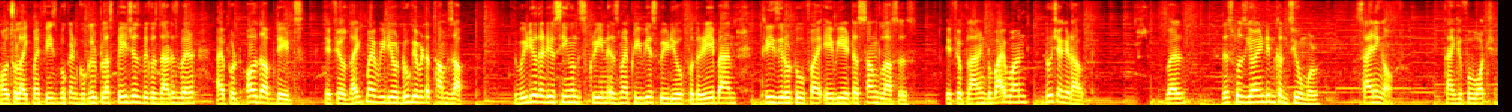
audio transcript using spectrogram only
Also like my facebook and google plus pages because that is where i put all the updates. If you have liked my video do give it a thumbs up the video that you're seeing on the screen is my previous video for the Ray-Ban 3025 Aviator sunglasses. If you're planning to buy one, do check it out. Well, this was your Indian consumer signing off. Thank you for watching.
